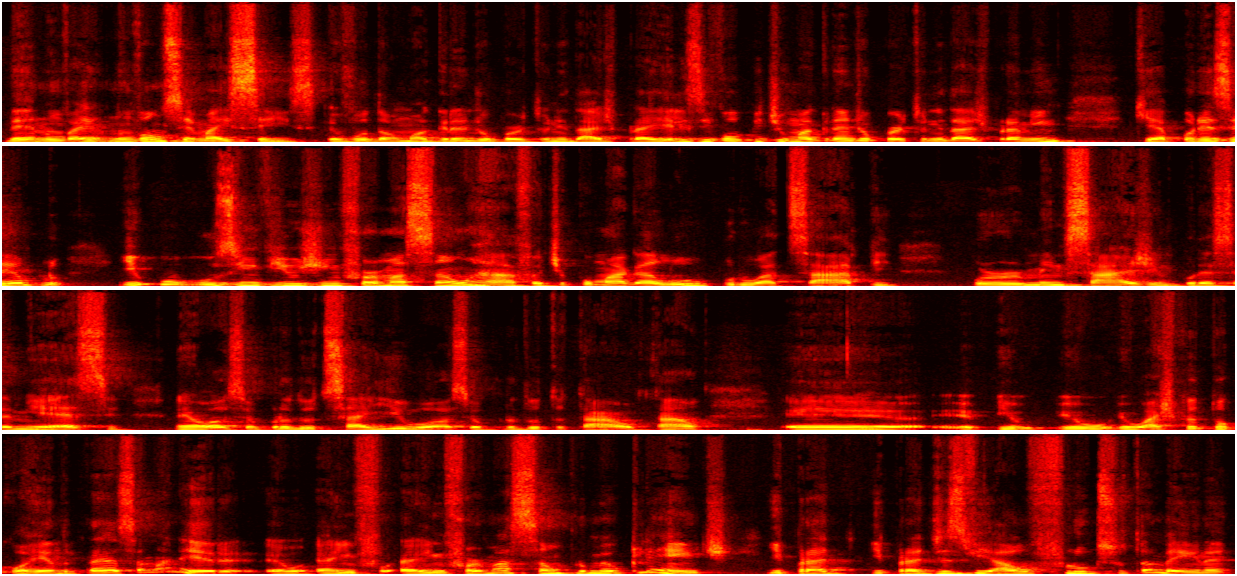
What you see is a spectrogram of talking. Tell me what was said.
Né? Não, vai, não vão ser mais seis. Eu vou dar uma grande oportunidade para eles e vou pedir uma grande oportunidade para mim, que é, por exemplo, os envios de informação, Rafa, tipo Magalu por WhatsApp, por mensagem, por SMS, né? Ó, oh, seu produto saiu, ó, oh, seu produto tal, tal. É, eu, eu, eu acho que eu estou correndo para essa maneira. É, é, é informação para o meu cliente e para desviar o fluxo também, né?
